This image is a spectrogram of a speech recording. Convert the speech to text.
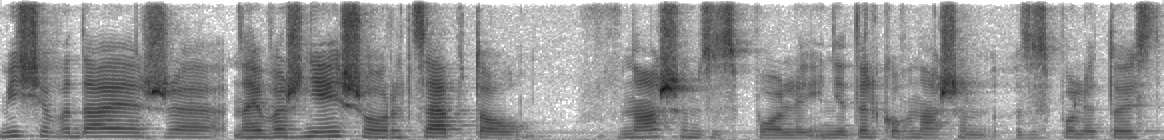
mi się wydaje, że najważniejszą receptą w naszym zespole i nie tylko w naszym zespole to jest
